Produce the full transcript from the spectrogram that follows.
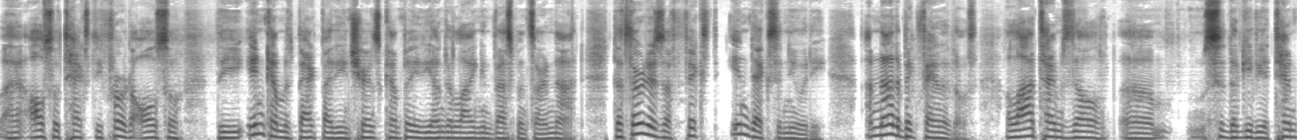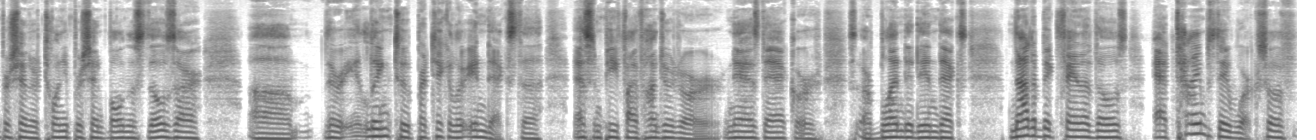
Uh, also, tax deferred. Also, the income is backed by the insurance company. The underlying investments are not. The third is a fixed index annuity. I'm not a big fan of those. A lot of times they'll um, so they'll give you a 10% or 20% bonus. Those are um, they're linked to a particular index, the S&P 500 or Nasdaq or or blended index. Not a big fan of those. At times they work. So if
